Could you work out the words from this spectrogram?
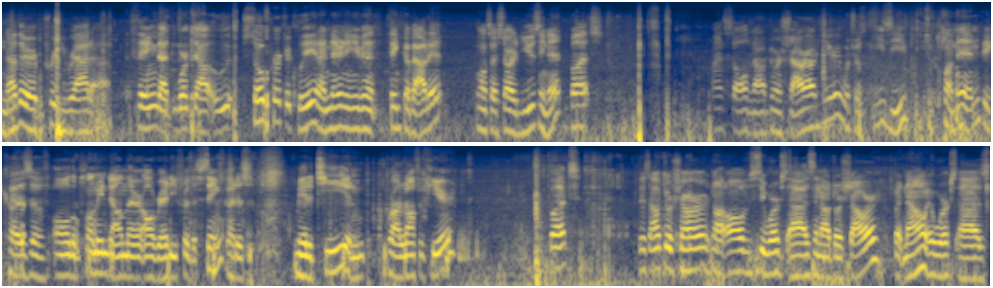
Another pretty rad uh, thing that worked out so perfectly and I didn't even think about it once I started using it, but I installed an outdoor shower out here, which was easy to plumb in because of all the plumbing down there already for the sink. I just made a T and brought it off of here. But this outdoor shower not obviously works as an outdoor shower, but now it works as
